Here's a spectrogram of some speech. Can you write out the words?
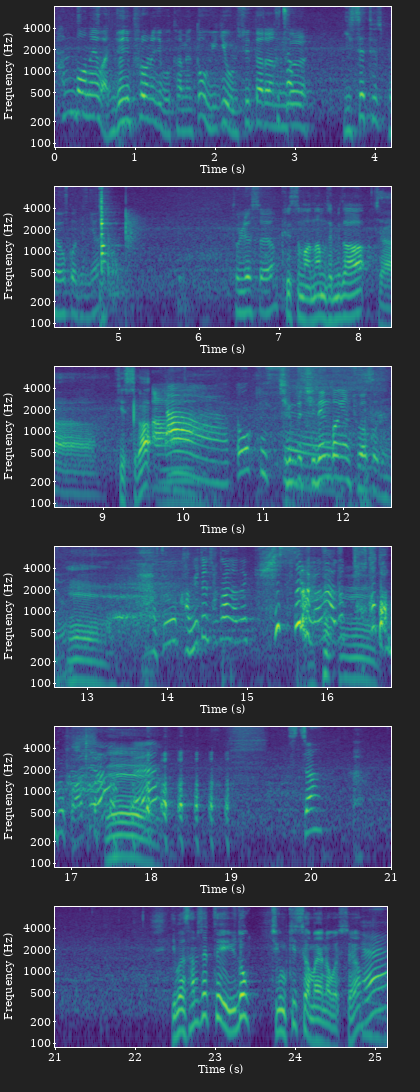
한 번에 완전히 풀어내지 못하면 또 위기 올 수 있다라는 그쵸? 걸 2세트에서 배웠거든요. 돌렸어요. 키스만 안 나면 됩니다. 자 키스가 아, 또 키스. 지금도 진행 방향 좋았거든요. 예. 아주 강유진 참가자는 키스를 하면 아주 쳐다도 안 볼 것 같아요. 예. 네. 진짜 이번 3세트에 유독 지금 키스가 많이 나고 있어요. 네.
